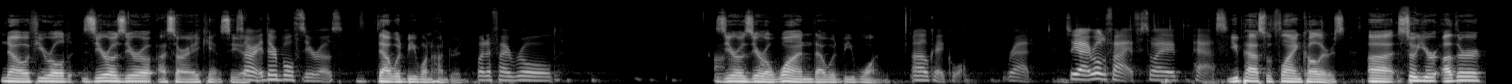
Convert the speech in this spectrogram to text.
No. If you rolled zero zero, uh, sorry, I can't see it. Sorry, they're both zeros. That would be 100. But if I rolled, Zero zero one, that would be one. oh, okay, cool, rad. So yeah, I rolled a five, so I pass. You pass with flying colors. Uh, so your other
